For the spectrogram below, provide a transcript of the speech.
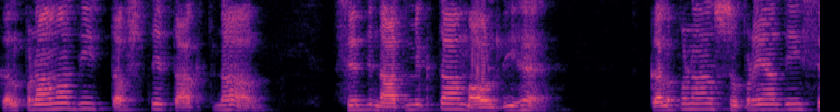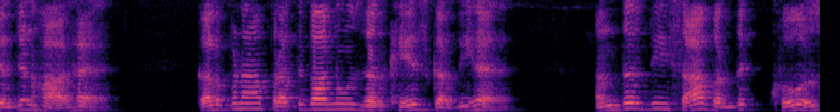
ਕਲਪਨਾਵਾਂ ਦੀ ਤਫਸ਼ ਤੇ ਤਾਕਤ ਨਾਲ ਸਿਰਜਨਾਤਮਿਕਤਾ ਮੌਲਦੀ ਹੈ। ਕਲਪਨਾ ਸੁਪਨਿਆਂ ਦੀ ਸਿਰਜਣਹਾਰ ਹੈ। ਕਲਪਨਾ ਪ੍ਰਤਿਭਾ ਨੂੰ ਜ਼ਰਖੇਜ਼ ਕਰਦੀ ਹੈ। ਅੰਦਰ ਦੀ ਸਾਹ ਵਰਦਕ ਖੋਜ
